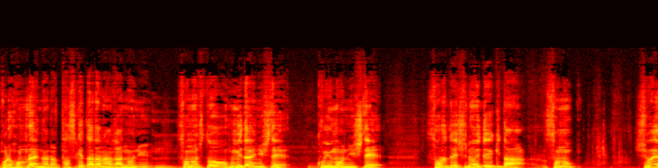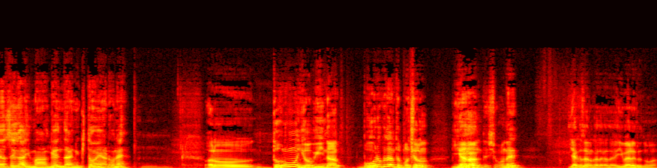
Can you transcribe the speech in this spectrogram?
これ本来なら助けたらなあかんのに、その人を踏み台にして食い物にしてそれでしのいできたそのしわ寄せが今現代に来とんやろね、あのどの呼び名暴力団ってもちろん嫌なんでしょうね。ヤクザの方々が言われるのは。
